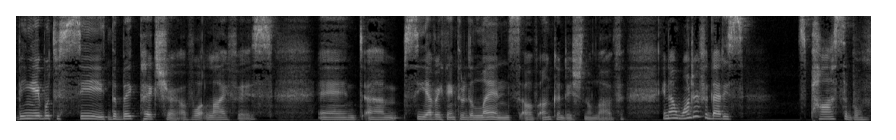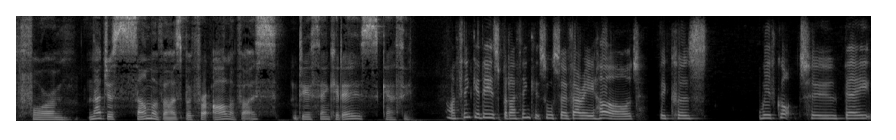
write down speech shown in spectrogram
being able to see the big picture of what life is and um, see everything through the lens of unconditional love. And I wonder if that is possible for not just some of us, but for all of us. Do you think it is, Kathy? I think it is, but I think it's also very hard because we've got to be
